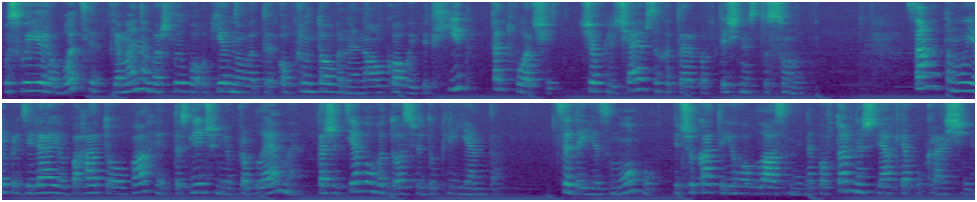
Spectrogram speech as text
У своїй роботі для мене важливо об'єднувати обґрунтований науковий підхід та творчість, що включає психотерапевтичний стосунок. Саме тому я приділяю багато уваги дослідженню проблеми та життєвого досвіду клієнта. Це дає змогу відшукати його власний неповторний шлях для покращення.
